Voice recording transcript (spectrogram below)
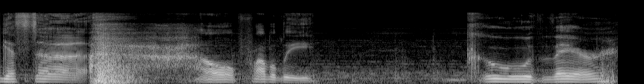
Guess, uh, I'll probably go there.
